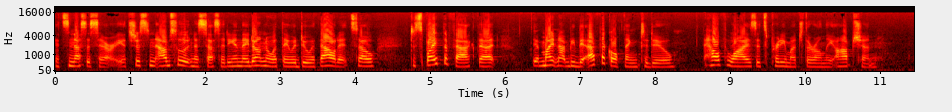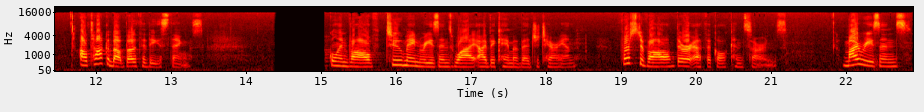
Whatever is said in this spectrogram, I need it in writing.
it's necessary. It's just an absolute necessity, and they don't know what they would do without it. So despite the fact that it might not be the ethical thing to do, health-wise, it's pretty much their only option. I'll talk about both of these things. will involve two main reasons why I became a vegetarian. First of all, there are ethical concerns. My reasons,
